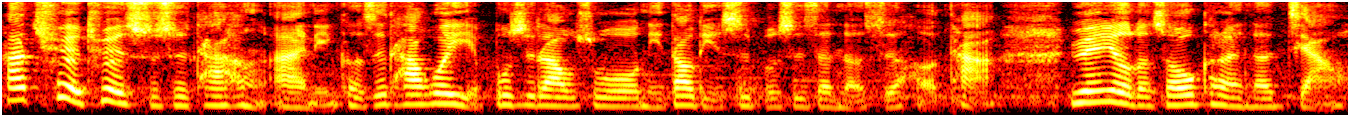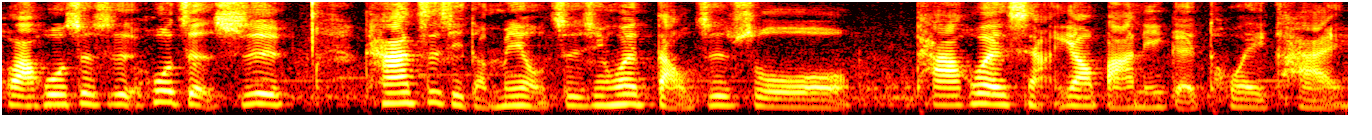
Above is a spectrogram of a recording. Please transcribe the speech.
他确确实实他很爱你。可是他会也不知道说你到底是不是真的适合他，因为有的时候可能的讲话，或者是或者是他自己的没有自信，会导致说他会想要把你给推开，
